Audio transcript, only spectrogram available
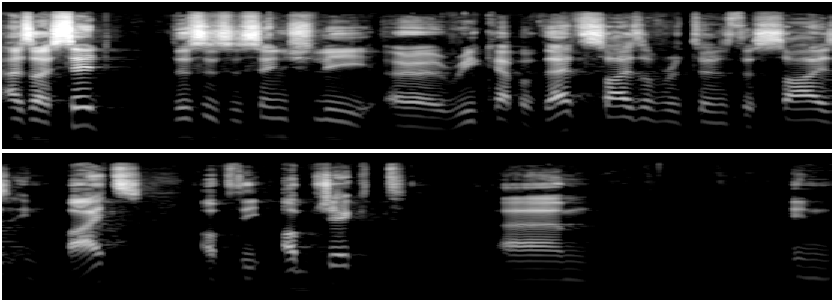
as I said, this is essentially a recap of that. Size of returns the size in bytes of the object um, in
